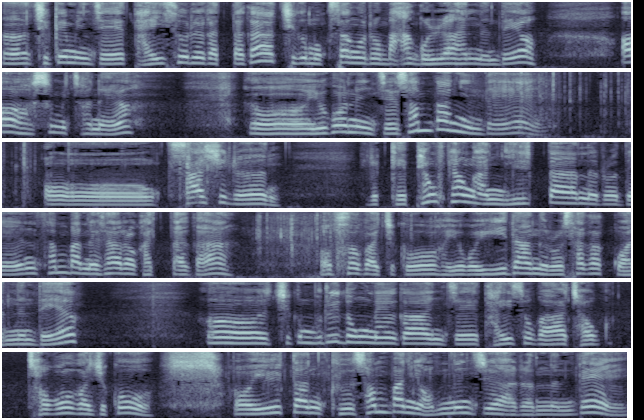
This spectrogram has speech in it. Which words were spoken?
어, 지금 이제 다이소를 갔다가 지금 옥상으로 막 올라왔는데요. 아, 숨이 차네요. 어, 요거는 이제 선반인데, 어, 사실은 이렇게 평평한 1단으로 된 선반을 사러 갔다가 없어가지고 요거 2단으로 사갖고 왔는데요. 어, 지금 우리 동네가 이제 다이소가 적, 적어가지고, 어, 일단 그 선반이 없는 줄 알았는데,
